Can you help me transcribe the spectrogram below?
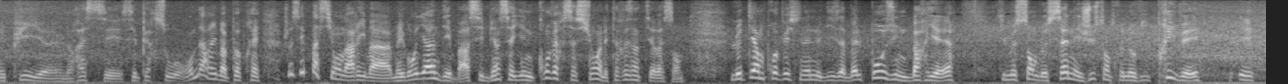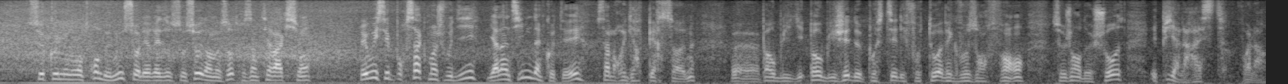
et puis euh, le reste c'est perso. On arrive à peu près, je ne sais pas si on arrive à, mais bon, il y a un débat, c'est bien, ça y est, une conversation, elle est très intéressante. Le terme professionnel, nous dit Isabelle, pose une barrière qui me semble saine et juste entre nos vies privées et ce que nous montrons de nous sur les réseaux sociaux et dans nos autres interactions. Et oui, c'est pour ça que moi je vous dis, il y a l'intime d'un côté, ça ne regarde personne, euh, pas, pas obligé de poster des photos avec vos enfants, ce genre de choses, et puis il y a le reste, voilà.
